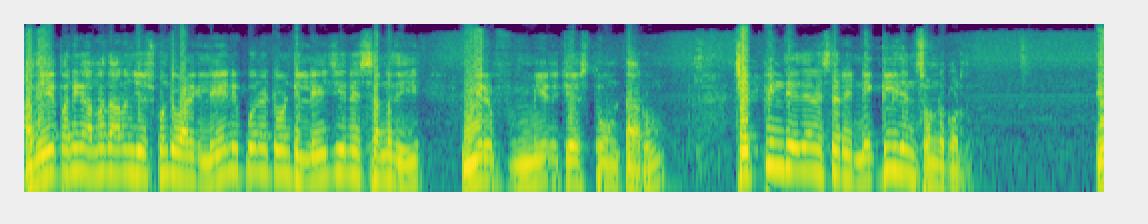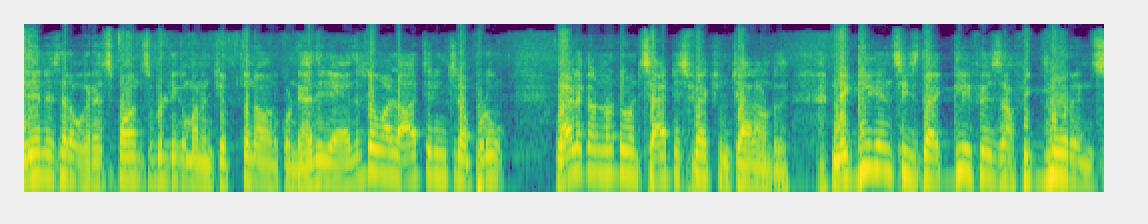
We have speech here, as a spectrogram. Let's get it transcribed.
అదే పనిగా అన్నదానం చేసుకుంటే వాడికి లేనిపోయినటువంటి లేజినెస్ అన్నది మీరు మీరు చేస్తూ ఉంటారు. చెప్పింది ఏదైనా సరే నెగ్లిజెన్స్ ఉండకూడదు. ఏదైనా సరే ఒక రెస్పాన్సిబిలిటీగా మనం చెప్తున్నాం అనుకోండి అది ఎదుట వాళ్ళు ఆచరించినప్పుడు వాళ్ళకి ఉన్నటువంటి సాటిస్ఫాక్షన్ చాలా ఉంటుంది. Negligence is the ugly phase of ignorance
